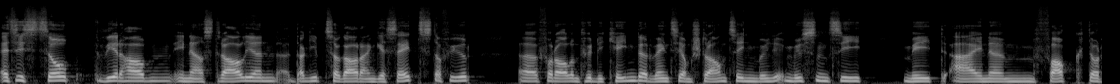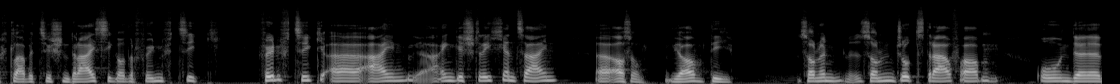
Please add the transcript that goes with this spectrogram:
es ist so, wir haben in Australien, da gibt es sogar ein Gesetz dafür, äh, vor allem für die Kinder, wenn sie am Strand sind, mü müssen sie mit einem Faktor, ich glaube zwischen 30 oder 50, 50 äh, ein, eingestrichen sein. Äh, also ja, die Sonnen, Sonnenschutz drauf haben. Und äh,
